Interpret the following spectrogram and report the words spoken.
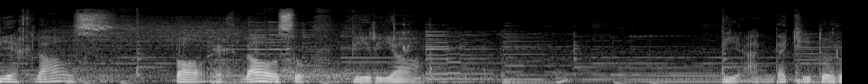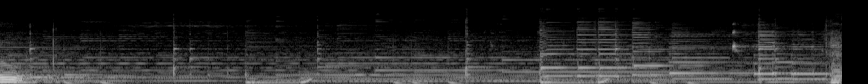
بی اخلاص با اخلاص و بی ریا. بی اندکی دروغ در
